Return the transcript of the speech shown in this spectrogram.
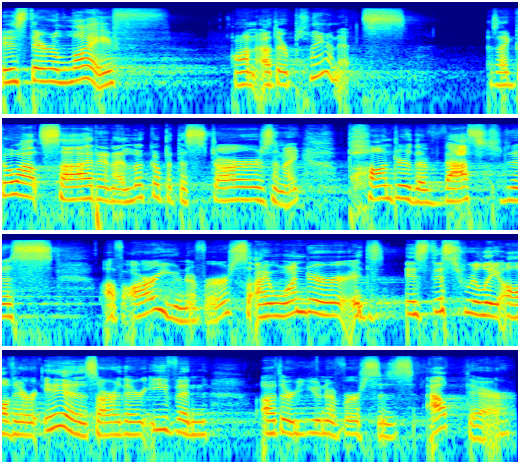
is there life on other planets? As I go outside and I look up at the stars and I ponder the vastness of our universe, I wonder is, is this really all there is? Are there even other universes out there?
